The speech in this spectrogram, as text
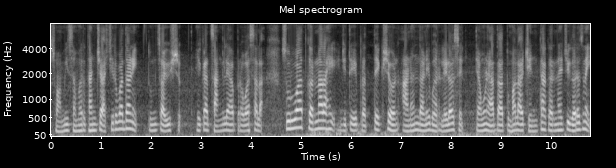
स्वामी समर्थांच्या आशीर्वादाने तुमचं आयुष्य एका चांगल्या प्रवासाला सुरुवात करणार आहे जिथे प्रत्येक क्षण आनंदाने भरलेला असेल. त्यामुळे आता तुम्हाला चिंता करण्याची गरज नाही.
